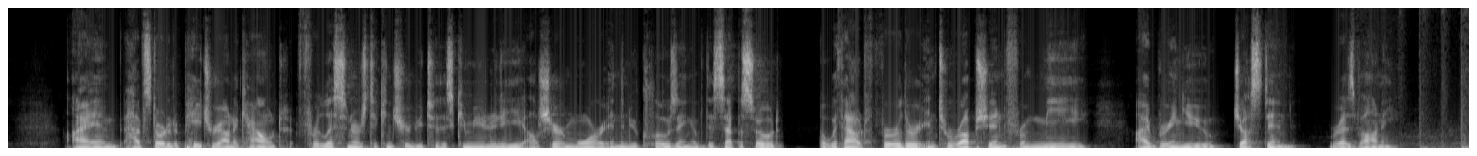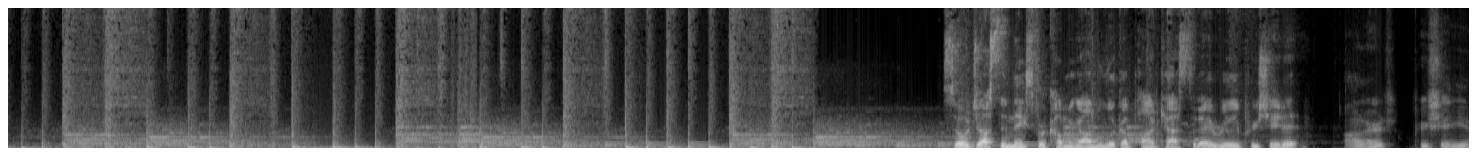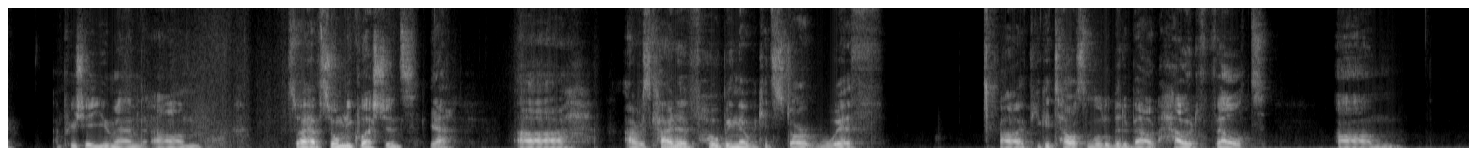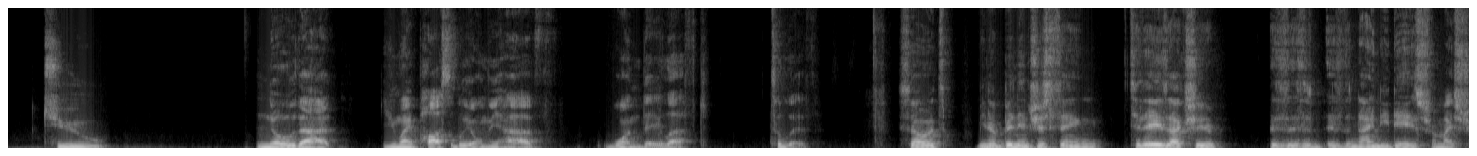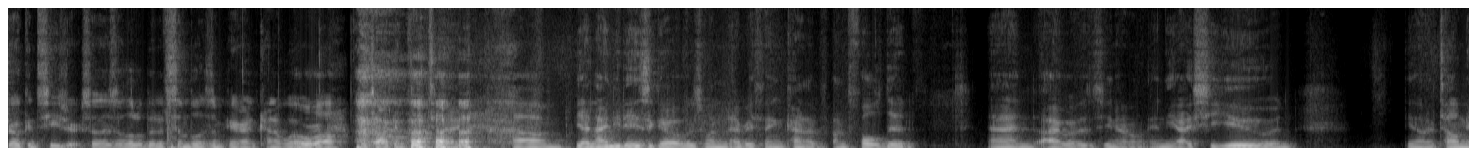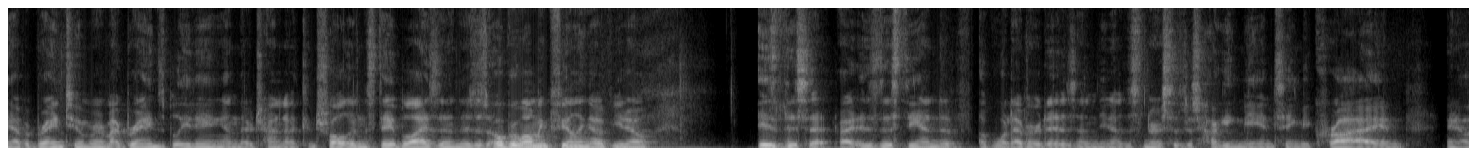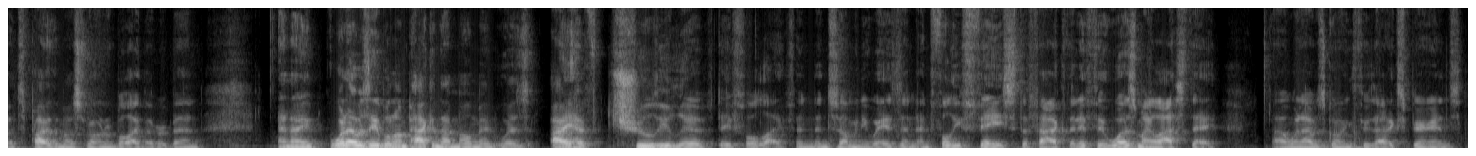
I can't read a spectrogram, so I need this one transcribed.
I am, have started a Patreon account for listeners to contribute to this community. I'll share more in the new closing of this episode. But without further interruption from me, I bring you Justin Rezvani. So, Justin, thanks for coming on the Lookup podcast today. Really appreciate it. Honored. Appreciate you. I appreciate you, man. Um, so, I have so many questions. Yeah. Uh, I was kind of hoping that we could start with uh, if you could tell us a little bit about how it felt um, to know that you might possibly only have one day left to live. So it's you know been interesting. Today is actually is is, is the 90 days from my stroke and seizure. So there's a little bit of symbolism here and kind of what Oh, we're, wow. we're talking through today. um, yeah, 90 days ago was when everything kind of unfolded, and I was you know in the ICU and you know, they're telling me I have a brain tumor and my brain's bleeding and they're trying to control it and stabilize it. And there's this overwhelming feeling of, you know, is this it, right? Is this the end of, of whatever it is? And, you know, this nurse is just hugging me and seeing me cry. And, you know, it's probably the most vulnerable I've ever been. And I, what I was able to unpack in that moment was I have truly lived a full life in, in so many ways and, and fully faced the fact that if it was my last day, uh, when I was going through that experience,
